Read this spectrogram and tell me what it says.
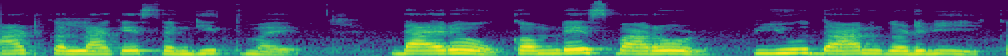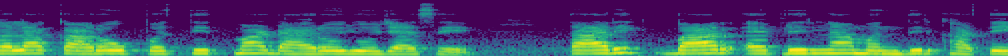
આઠ કલાકે સંગીતમય ડાયરો, કમલેશ બારોડ, પિયુ દાન ગઢવી કલાકારો ઉપસ્થિતમાં ડાયરો યોજાશે. તારીખ બાર એપ્રિલના મંદિર ખાતે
